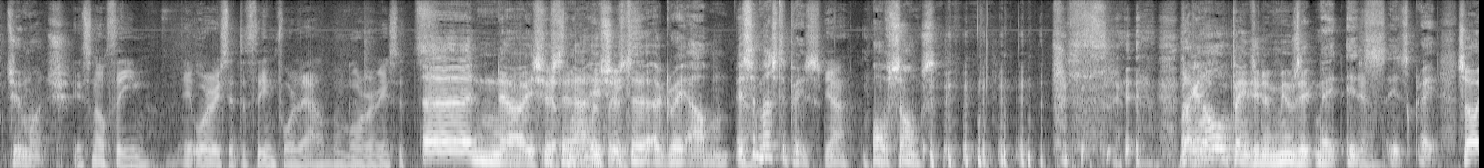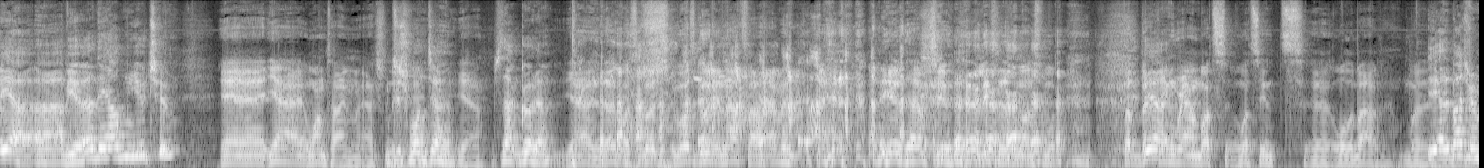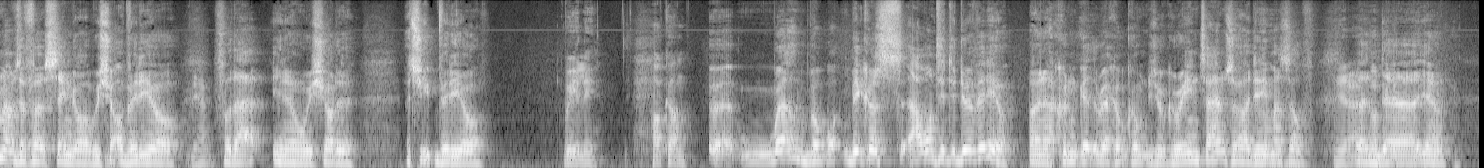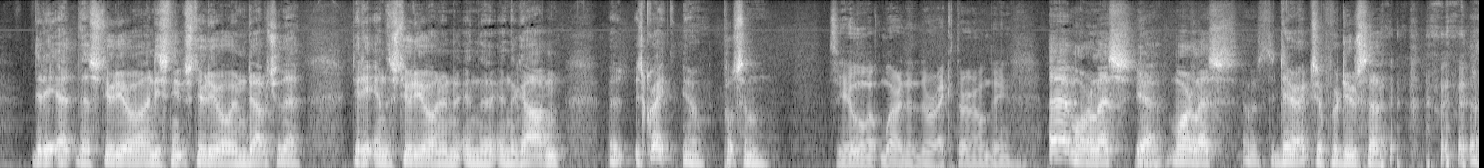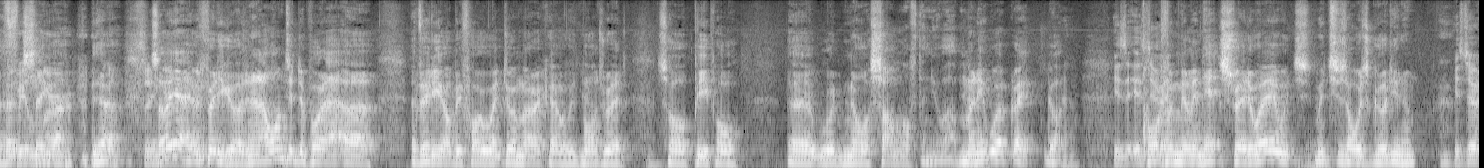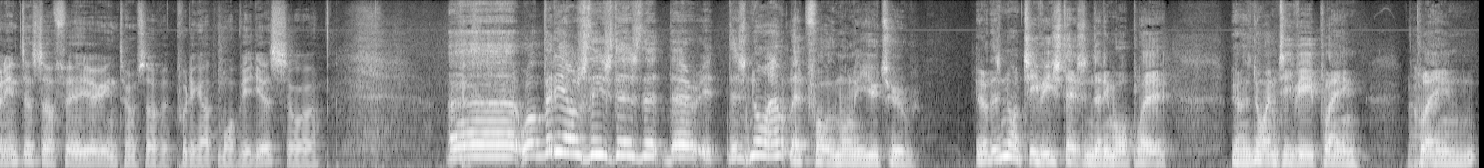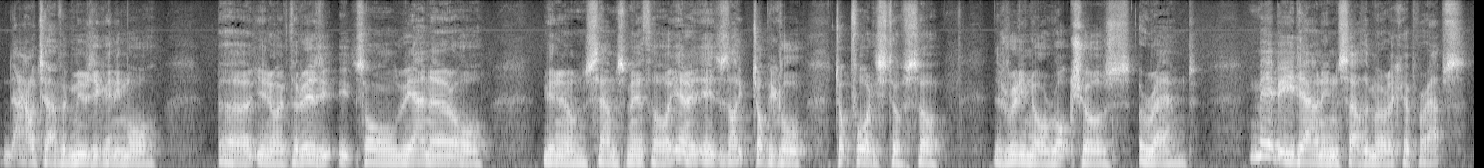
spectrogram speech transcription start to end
too much. it's no theme, I- or is it the theme for the album, or is it? Uh, no, it's just, Just an, it's just a, a great album. It's a masterpiece yeah. of songs. like an old painting of music, mate. It's it's great. So yeah, uh, have you heard the album? You two? Uh, yeah, one time actually. Just one time. Yeah. Is that good, huh? Yeah, that was good. It was good enough. I haven't. I didn't have to listen once more. But Battering Yeah. Ram, what's what's it uh, all about? What, Yeah, the Battering was the first single. We shot a video Yeah. for that. You know, we shot a, a cheap video. Really? How come? Well, but what, because I wanted to do a video and I couldn't get the record company to agree in time, so I did it myself. Yeah, And okay. uh, you know, did it at the studio, Andy Sneap studio in Derbyshire. There, did it in the studio and in, in the in the garden. It's great. You know, put some So you were the director of the. uh, more or less. Yeah, more or less. I was the director producer. uh, singer. Yeah. Singer. So yeah, it was pretty good. And I wanted to put out a, a video before we went to America with Motorhead, so people uh, would know a song off the new album, and it worked great. Got Is, is, quarter of a million hits straight away, which which is always good, you know. Is there an interest of uh, you in terms of putting out more videos or? Uh, well, videos these days that there there's no outlet for them only YouTube. You know, there's no TV stations anymore play. You know, there's no MTV playing No. playing our type of music anymore. Uh, you know, if there is, it's all Rihanna or you know Sam Smith or you know it's like topical top forty stuff. So there's really no rock shows around. Maybe down in South America, perhaps.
